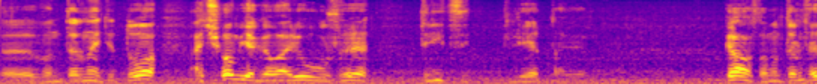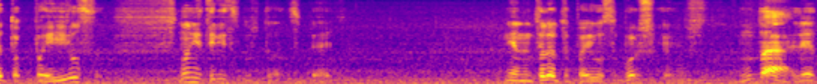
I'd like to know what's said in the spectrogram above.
э, в интернете. То, о чем я говорю уже 30 лет, наверное. Когда у нас там интернет только появился. Ну, не 30, может, 25. Не, ну интернет появился больше, конечно. Ну да, лет.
